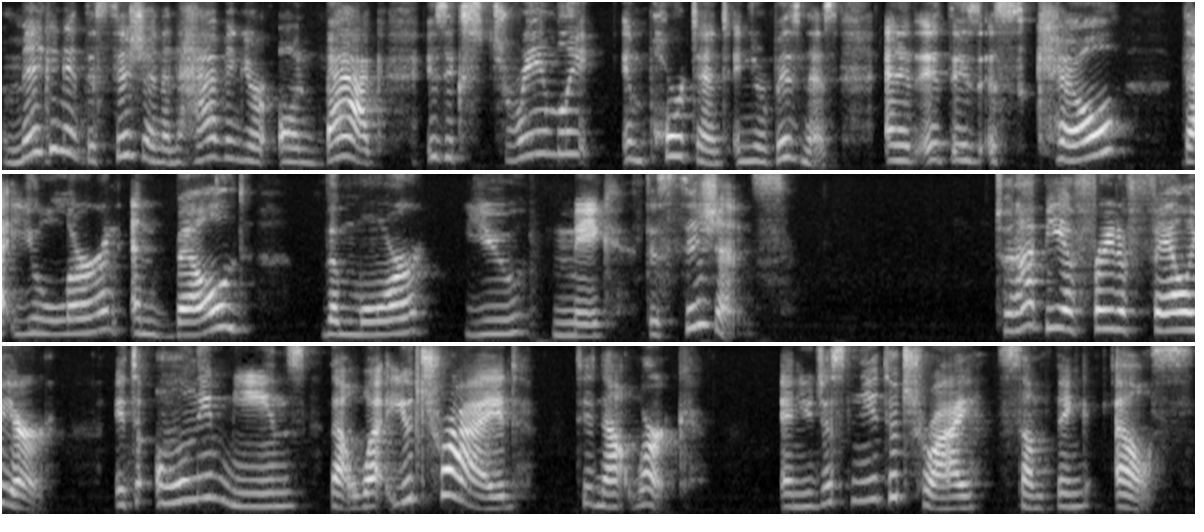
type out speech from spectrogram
Making a decision and having your own back is extremely important in your business, and it, it is a skill that you learn and build the more you make decisions. Do not be afraid of failure. It only means that what you tried did not work, and you just need to try something else.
